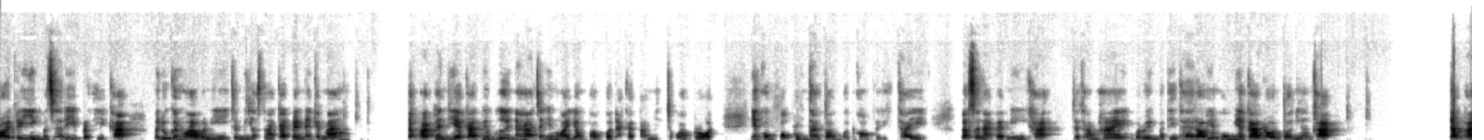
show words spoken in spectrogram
รอยตรียิ่งปัจจรีประเทศค่ะ มาดูกันว่าวันนี้จะมีลักษณะกาศแบบไหนกันบ้างจากภาพแผนที่อากาศพิวพื้นนะคะ จะเห็นว่าย่อมความกดอากาศต่ำหนึ่งจากความร้อนยังคงปกคลุมทางตอนบนของประเทศไทย ลักษณะแบบนี้ค่ะ จะทำให้บริเวณประเทศไทยเรายังคงมีอากาศร้อนต่อเนื่องค่ะ จากผา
